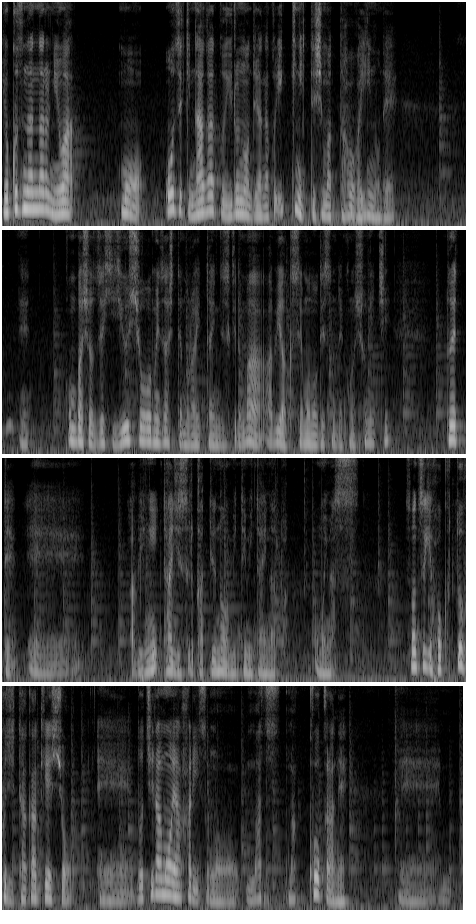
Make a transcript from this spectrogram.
横綱になるには、もう大関長くいるのではなく一気にいってしまった方がいいので、ね、今場所ぜひ優勝を目指してもらいたいんですけどまあ阿炎はくせ者ですのでこの初日どうやって、えー阿炎に対峙するかっていうのを見てみたいなと思います。その次北勝富士貴景勝、えーどちらもやはりその真っ向からね、えー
